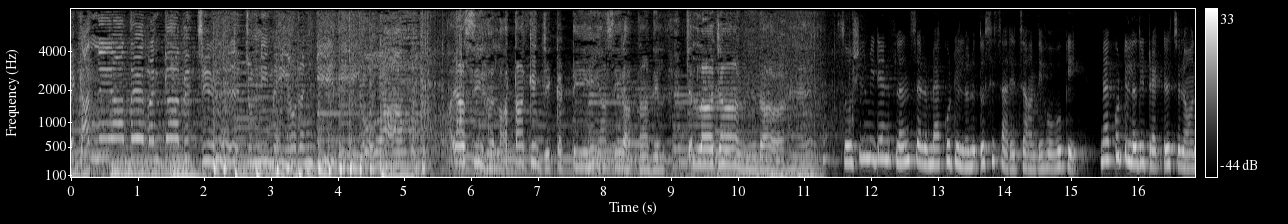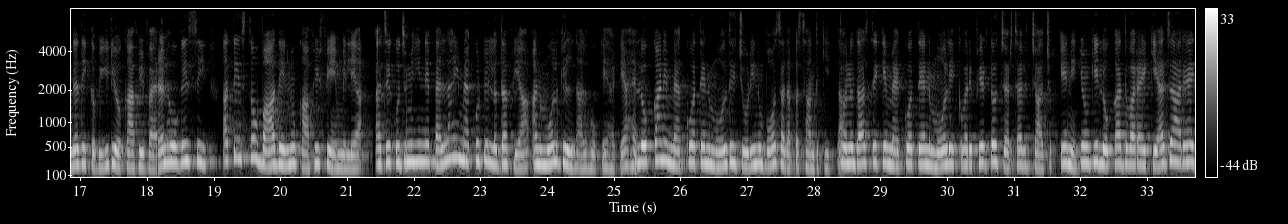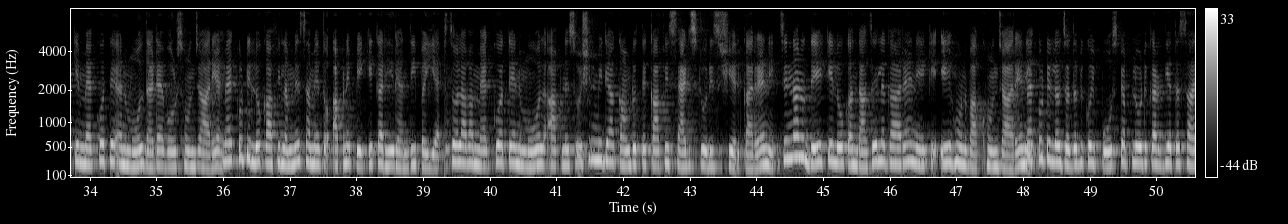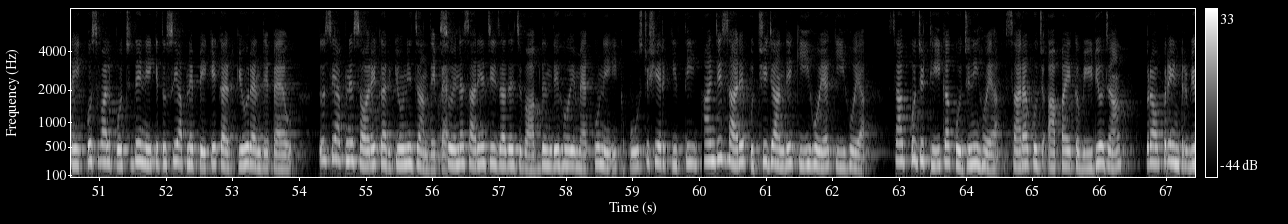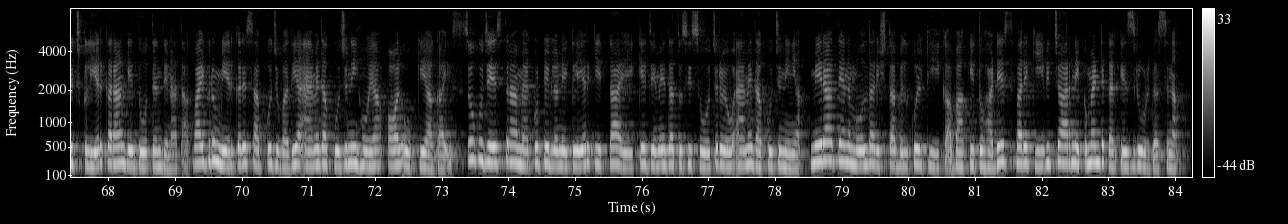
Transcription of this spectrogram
ਬੇਗਾਨਿਆਂ ਦੇ ਰੰਗਾਂ ਵਿੱਚ ਚੁੰਨੀ ਨਹੀਂ ਉਹ ਰੰਗੀ ਦੀ, ਉਹ ਆਪ। ਆਇਆ ਸੀ ਹਾਲਾਤਾਂ ਕਿੰਜ ਕੱਟੀਆਂ ਸੀ ਰਾਤਾਂ ਦਿਲ, ਚੱਲਾ ਜਾਣਦਾ ਹੈ। ਸੋਸ਼ਲ ਮੀਡੀਆ ਇਨਫਲੂਐਂਸਰ ਮੈਕੋ ਢਿੱਲੋਂ ਨੂੰ ਤੁਸੀਂ ਸਾਰੇ ਜਾਣਦੇ ਹੋਵੋਗੇ। ਮੈਕੋ ਢਿੱਲੋਂ ਦੀ ਟਰੈਕਟਰ ਚਲਾਉਂਦਿਆਂ ਦੀ ਇੱਕ ਵੀਡੀਓ ਕਾਫੀ ਵਾਇਰਲ ਹੋ ਗਈ ਸੀ ਅਤੇ ਇਸ ਤੋਂ ਬਾਅਦ ਇਹਨੂੰ ਕਾਫੀ ਫੇਮ ਮਿਲਿਆ। ਅਜੇ ਕੁਝ ਮਹੀਨੇ ਪਹਿਲਾਂ ਹੀ ਮੈਕੋ ਢਿੱਲੋਂ ਦਾ ਵਿਆਹ ਅਨਮੋਲ ਗਿੱਲ ਨਾਲ ਹੋ ਕੇ ਹਟਿਆ ਹੈ। ਲੋਕਾਂ ਨੇ ਮੈਕੋ ਅਤੇ ਅਨਮੋਲ ਦੀ ਜੋੜੀ ਨੂੰ ਬਹੁਤ ਜ਼ਿਆਦਾ ਪਸੰਦ ਕੀਤਾ। ਤੁਹਾਨੂੰ ਦੱਸ ਦੇ ਕਿ ਮੈਕੋ ਅਤੇ ਅਨਮੋਲ ਇੱਕ ਵਾਰੀ ਫਿਰ ਤੋਂ ਚਰਚਾ ਵਿੱਚ ਆ ਚੁੱਕੇ ਨੇ, ਕਿਉਂਕਿ ਲੋਕਾਂ ਦੁਆਰਾ ਇਹ ਕਿਹਾ ਜਾ ਰਿਹਾ ਹੈ ਕਿ ਮੈਕੋ ਅਤੇ ਅਨਮੋਲ ਦਾ ਡਿਵੋਰਸ ਹੋਣ ਜਾ ਰਿਹਾ ਹੈ। ਮੈਕੋ ਢਿੱਲੋਂ ਕਾਫੀ ਲੰਮੇ ਸਮੇਂ ਤੋਂ ਆਪਣੇ ਪੇਕੇ ਘਰ ਹੀ ਰਹਿੰਦੀ ਪਈ ਹੈ। ਇਸ ਤੋਂ ਇਲਾਵਾ ਮੈਕੋ ਅਤੇ ਅਨਮੋਲ ਆਪਣੇ ਸੋਸ਼ਲ ਮੀਡੀਆ ਅਕਾਊਂਟ ਉੱਤੇ ਕਾਫੀ ਸੈਡ ਸਟੋਰੀਜ਼ ਸ਼ੇਅਰ ਕਰ ਰਹੇ ਨੇ, ਜਿਨ੍ਹਾਂ ਨੂੰ ਦੇਖ ਕੇ ਲੋਕ ਅੰਦਾਜ਼ੇ ਲਗਾ ਰਹੇ ਨੇ ਕਿ ਇਹ ਹੁਣ ਵੱਖ ਹੋਣ ਜਾ ਰਹੇ ਨੇ। ਮੈਕੋ ਢਿੱਲੋਂ ਜਦੋਂ ਵੀ ਕੋਈ ਪੋਸਟ ਅਪਲੋਡ ਕਰਦੀ ਹੈ ਤਾਂ ਸਾਰੇ ਇੱਕੋ ਸਵਾਲ ਪੁੱਛਦੇ ਨੇ ਕਿ ਤੁਸੀਂ ਆਪਣੇ ਪੇਕੇ ਘਰ ਕਿਉਂ ਰਹਿੰਦੇ ਪਏ ਹੋ? ਤੁਸੀਂ ਆਪਣੇ ਸਹੁਰੇ ਘਰ ਕਿਉਂ ਨਹੀਂ ਜਾਂਦੇ ਪਏ? ਸੋ ਇਹਨਾਂ ਸਾਰੀਆਂ ਚੀਜ਼ਾਂ ਦੇ ਜਵਾਬ ਦਿੰਦੇ ਹੋਏ ਮੈਕੂ ਨੇ ਇੱਕ ਪੋਸਟ ਸ਼ੇਅਰ ਕੀਤੀ। ਹਾਂਜੀ, ਸਾਰੇ ਪੁੱਛੀ ਜਾਂਦੇ ਕੀ ਹੋਇਆ ਕੀ ਹੋਇਆ? ਸਭ ਕੁਝ ਠੀਕ ਆ, ਕੁਝ ਨਹੀਂ ਹੋਇਆ। ਸਾਰਾ ਕੁਝ ਆਪਾਂ ਇੱਕ ਵੀਡੀਓ ਜਾਂ ਪ੍ਰੋਪਰ ਇੰਟਰਵਿਊ ਚ ਕਲੀਅਰ ਕਰਾਂਗੇ 2-3 ਦਿਨਾਂ ਤੱਕ। ਵਾਹਿਗੁਰੂ ਮੇਰ ਕਰੇ, ਸਭ ਕੁਝ ਵਧੀਆ, ਐਵੇਂ ਦਾ ਕੁਝ ਨਹੀਂ ਹੋਇਆ ਆਲ ਓਕੇ ਆ ਗਾਇਸ ਸੋ ਕੁਝ ਇਸ ਤਰ੍ਹਾਂ ਮੈਕੂ ਢਿੱਲੋਂ ਨੇ ਕਲੀਅਰ ਕੀਤਾ ਹੈ ਕਿ ਜਿਵੇਂ ਦਾ ਤੁਸੀਂ ਸੋਚ ਰਹੇ ਹੋ, ਐਵੇਂ ਦਾ ਕੁਝ ਨਹੀਂ ਆ। ਮੇਰਾ ਤੇ ਅਨਮੋਲ ਦਾ ਰਿਸ਼ਤਾ ਬਿਲਕੁਲ ਠੀਕ ਆ, ਬਾਕੀ ਤੁਹਾਡੇ ਇਸ ਬਾਰੇ ਕੀ ਵਿਚਾਰ ਨੇ ਕਮੈਂਟ ਕਰਕੇ ਜ਼ਰੂਰ ਦੱਸਣਾ।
